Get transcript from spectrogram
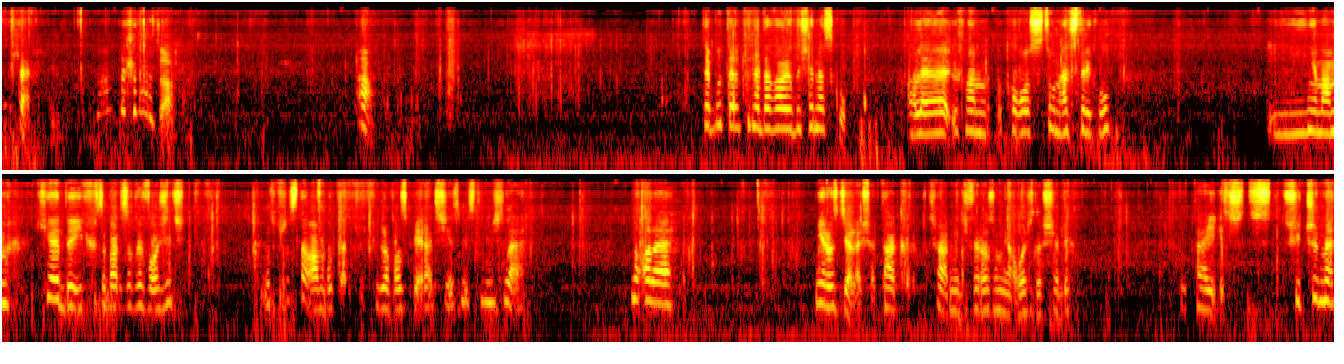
Dobrze. No, proszę bardzo. O. Butelki nadawałyby się na skup, ale już mam około 100 na strychu i nie mam kiedy ich za bardzo wywozić, więc przestałam butelki chwilowo zbierać jest mi z tym źle. No ale nie rozdzielę się, tak? Trzeba mieć wyrozumiałość do siebie. Tutaj ćwiczymy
